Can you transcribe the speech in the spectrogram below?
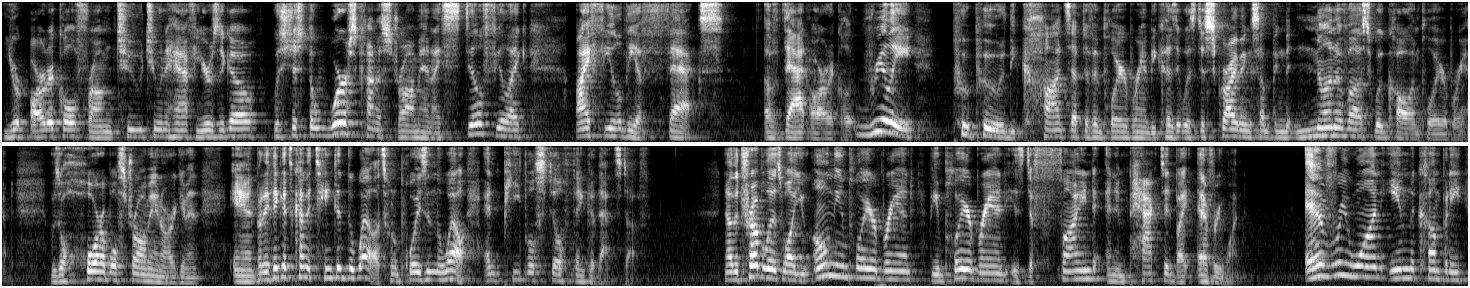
Your article from two, two and a half years ago was just the worst kind of straw man. I still feel like I feel the effects of that article. It really poo pooed the concept of employer brand because it was describing something that none of us would call employer brand. It was a horrible straw man argument, and but I think it's kind of tainted the well. It's going to poison the well, and people still think of that stuff. Now, the trouble is, while you own the employer brand, the employer brand is defined and impacted by everyone. Everyone in the company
